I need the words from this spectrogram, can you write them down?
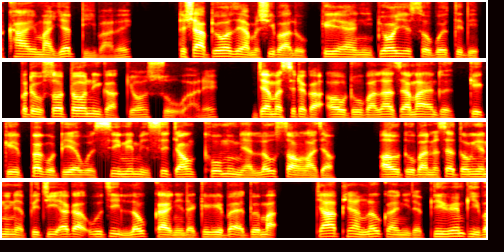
အခိုင်အမာရပ်တည်ပါတယ်။တခြားပြောစရာမရှိပါလို့ KNU ပြောရေးဆိုခွင့်တည် ပတိုစောတော်နီကပြောဆိုပါတယ်။ဂျမစစ်တကအော်တိုဘာလဇမန်အတွက် KK ဘက်ကိုတရားဝင်စီမင်းမီစစ်ကြောင်းထိုးမှုများလှုပ်ဆောင်လာကြောင်းအော်တိုဘာ23ရက်နေ့နဲ့ PGF ကဦးစီးလောက်ကင်နေတဲ့ KK ဘက်အတွင်းမှာကြားဖြန့်လောက်ကင်နေတဲ့ပြည်ရင်းပြည်ပ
